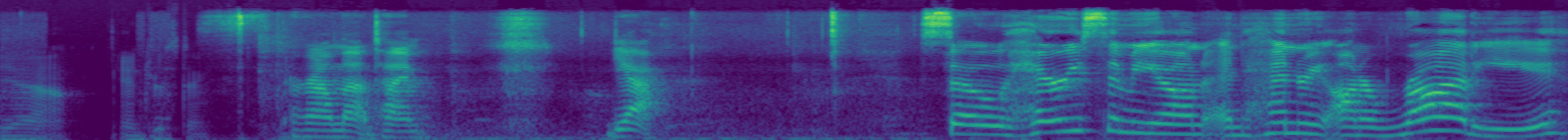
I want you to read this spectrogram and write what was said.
Yeah. Interesting. around that time. Yeah. So Harry Simeone and Henry Honorati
